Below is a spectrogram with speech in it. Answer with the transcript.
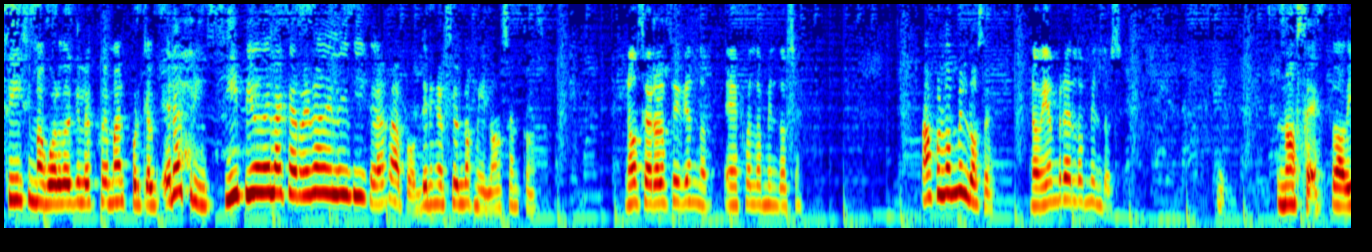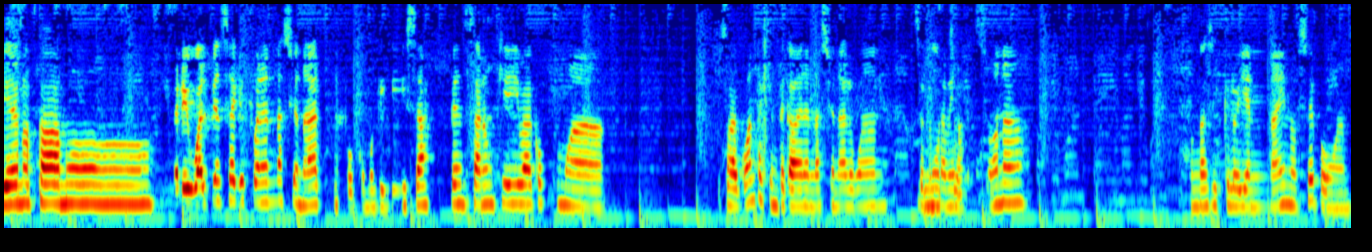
Sí, sí me acuerdo que le fue mal porque era el principio de la carrera de Lady Gaga, pues tiene que ser el 2011 entonces. No, si ahora lo estoy viendo. Eh, fue el 2012. Ah, fue el 2012. Noviembre del 2012. No sé, todavía no estábamos... Pero igual piensa que fue en el Nacional, como que quizás pensaron que iba como a... O sea, ¿cuánta gente cabe en el Nacional, weón? 70.000 Mucha. personas. Onda así que lo llenáis, no sé, pues, weón.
